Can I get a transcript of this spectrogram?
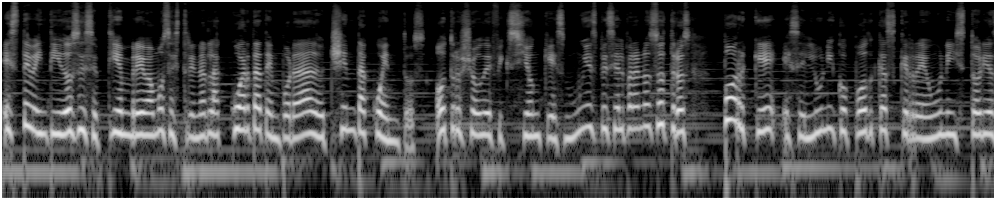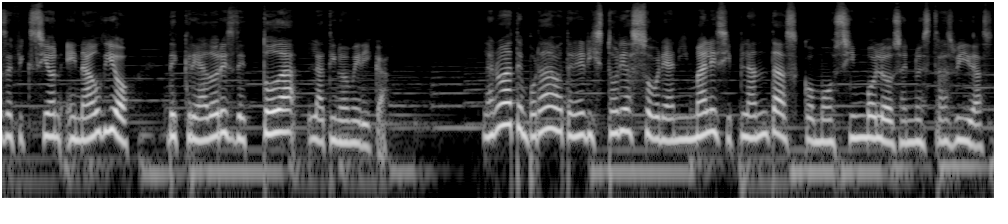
Este 22 de septiembre vamos a estrenar la cuarta temporada de 80 Cuentos, otro show de ficción que es muy especial para nosotros porque es el único podcast que reúne historias de ficción en audio de creadores de toda Latinoamérica. La nueva temporada va a tener historias sobre animales y plantas como símbolos en nuestras vidas.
